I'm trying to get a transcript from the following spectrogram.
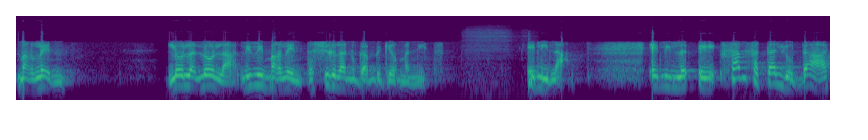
מרלן, לולה לולה, לילי מרלן, תשאירי לנו גם בגרמנית. אלילה. אלילה אה, פאם פאטל יודעת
